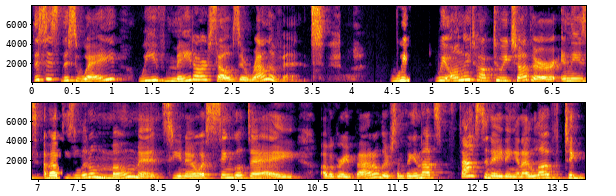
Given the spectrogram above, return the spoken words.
this is this way we've made ourselves irrelevant we only talk to each other in these about these little moments you know a single day of a great battle or something and that's fascinating and i love to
